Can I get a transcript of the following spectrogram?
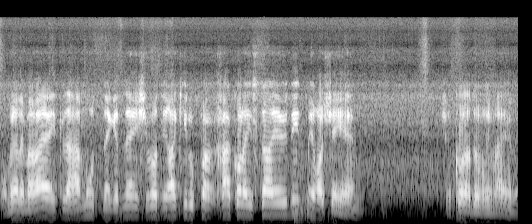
הוא אומר למראה ההתלהמות נגד בני הישיבות נראה כאילו פרחה כל ההיסטוריה היהודית מראשיהם של כל הדוברים האלה.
